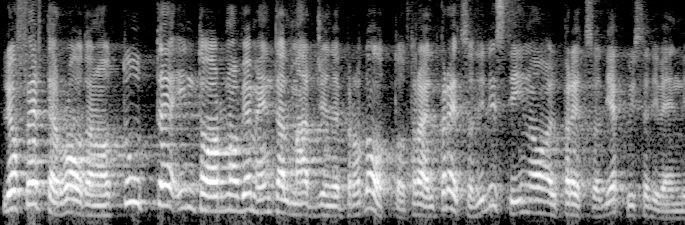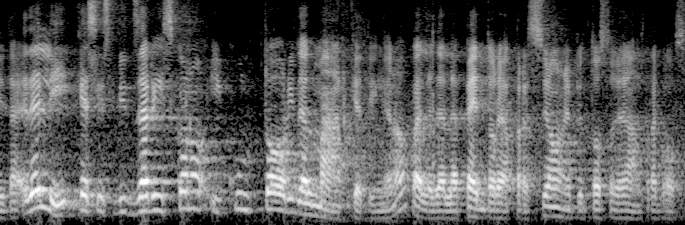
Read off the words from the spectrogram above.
Le offerte ruotano tutte intorno ovviamente al margine del prodotto, tra il prezzo di listino e il prezzo di acquisto e di vendita ed è lì che si sbizzarriscono i cultori del marketing, no? quelle delle pentole a pressione piuttosto che un'altra cosa.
